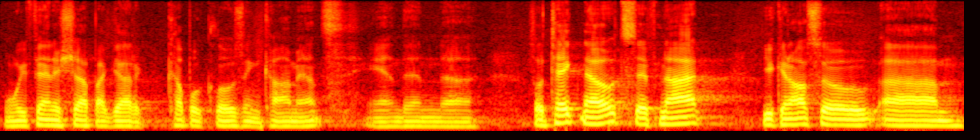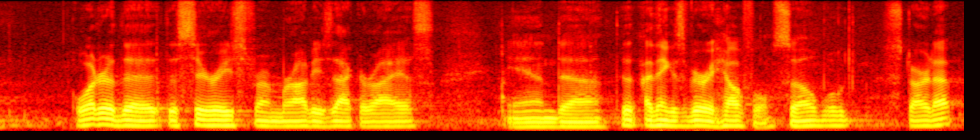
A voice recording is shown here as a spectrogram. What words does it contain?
when we finish up, I got a couple closing comments. And then, uh, so take notes. If not, you can also um, order the, the series from Ravi Zacharias. And uh, th- I think it's very helpful. So we'll start up.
